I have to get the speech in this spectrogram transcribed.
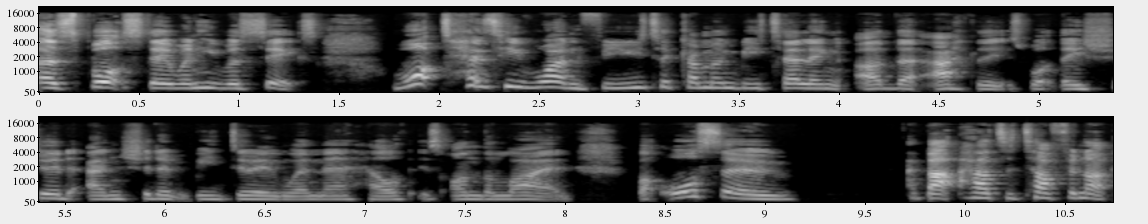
a sports day when he was six. What has he won for you to come and be telling other athletes what they should and shouldn't be doing when their health is on the line? But also about how to toughen up.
